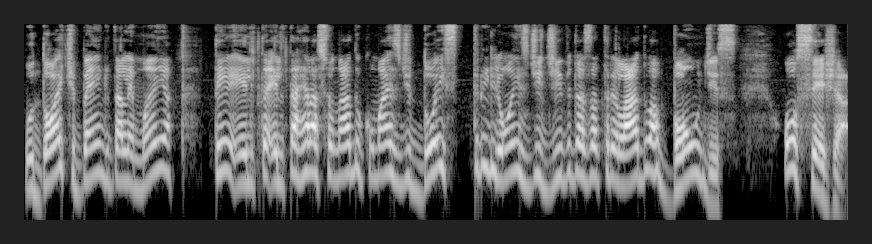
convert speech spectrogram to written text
o Deutsche Bank da Alemanha tem, ele está ele tá relacionado com mais de 2 trilhões de dívidas atrelado a bondes. Ou seja,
